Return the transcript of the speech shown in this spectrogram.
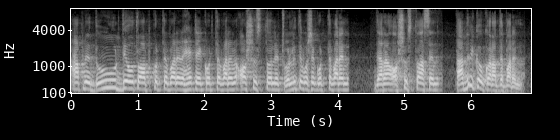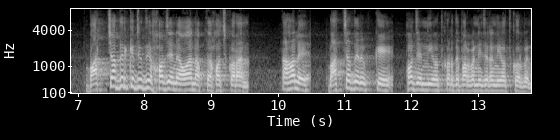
আপনি দূর দিয়েও তো অফ করতে পারেন, হেঁটে করতে পারেন, অসুস্থ হলে ট্রলিতে বসে করতে পারেন। যারা অসুস্থ আছেন, তাদেরকেও করাতে পারেন। বাচ্চাদেরকে যদি হজে নেওয়ান আপনি হজ করান, তাহলে বাচ্চাদেরকে হজের নিয়ত করতে পারবেন, নিজেরা নিয়ত করবেন।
